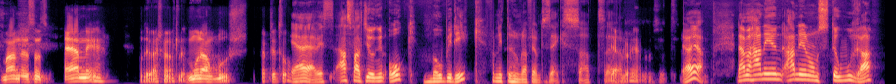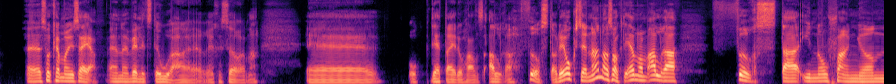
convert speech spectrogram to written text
Mannen som Annie och. Moulin Rouge, 52. Ja, ja, visst. Asfaltdjungeln och Moby Dick från 1956. Så att, eh, ja, ja. Nej, men han är, en, han är en av de stora, eh, så kan man ju säga. En väldigt stora eh, regissörerna. Eh, och detta är då hans allra första. Och det är också en annan sak, det är en av de allra första inom genren,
